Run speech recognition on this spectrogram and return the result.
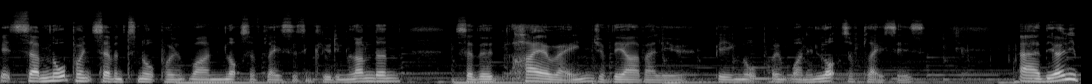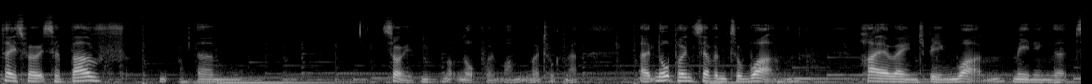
it's um, 0.7 to 0.1 in lots of places, including London. So the higher range of the R value being 0.1 in lots of places. Uh, the only place where it's above, um, sorry, not 0.1, what am I talking about? Uh, 0.7 to 1, higher range being 1, meaning that,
